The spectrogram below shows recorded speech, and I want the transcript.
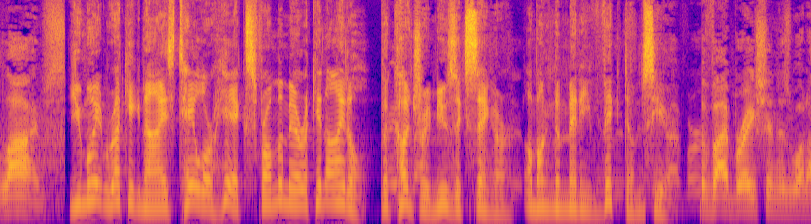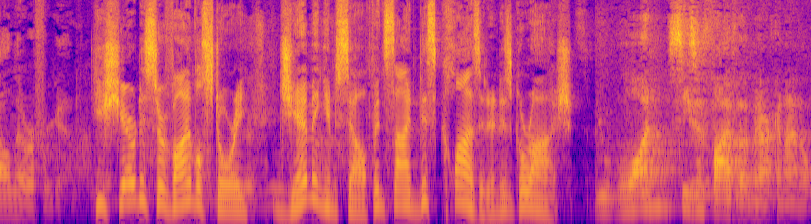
lives. You might recognize Taylor Hicks from American Idol, the country music singer, among the many victims here. The vibration is what I'll never forget. He shared his survival story, jamming himself inside this closet in his garage. You won season five of American Idol.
